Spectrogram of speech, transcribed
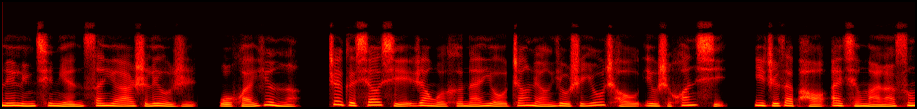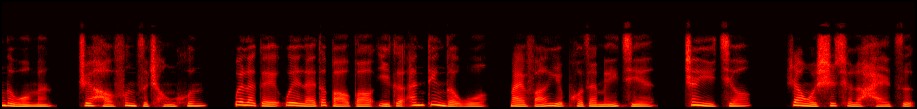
二零零七年三月二十六日，我怀孕了。这个消息让我和男友张良又是忧愁又是欢喜。一直在跑爱情马拉松的我们，只好奉子成婚。为了给未来的宝宝一个安定的窝，买房也迫在眉睫。这一交，让我失去了孩子，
